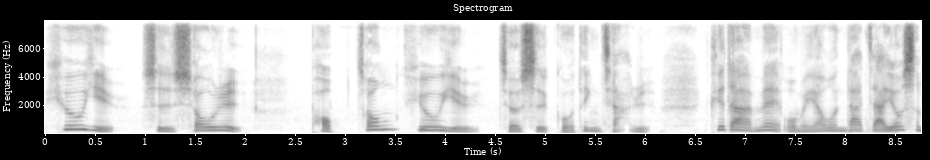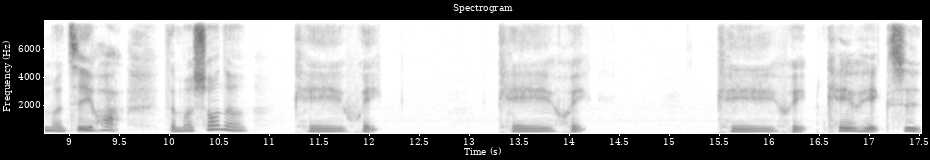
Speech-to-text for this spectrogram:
휴일是休日，법정휴일就是国定假日。그다음에我们要问大家有什么计划？怎么说呢？ 计划，计划，计划，计划是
